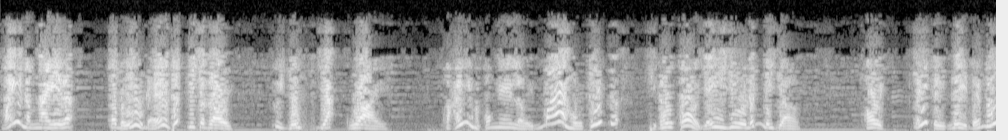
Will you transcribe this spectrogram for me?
Mấy năm nay đó, tao biểu để thích đi cho rồi, cứ dục giặt hoài. Phải mà con nghe lời má hồi trước đó, thì đâu có dây dưa đến bây giờ. Thôi, lấy tiền đi để mướn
